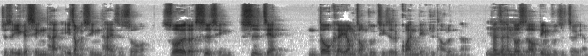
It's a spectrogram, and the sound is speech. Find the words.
就是一个心态，一种心态是说，所有的事情事件，你都可以用种族歧视的观点去讨论它，但是很多时候并不是这样。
